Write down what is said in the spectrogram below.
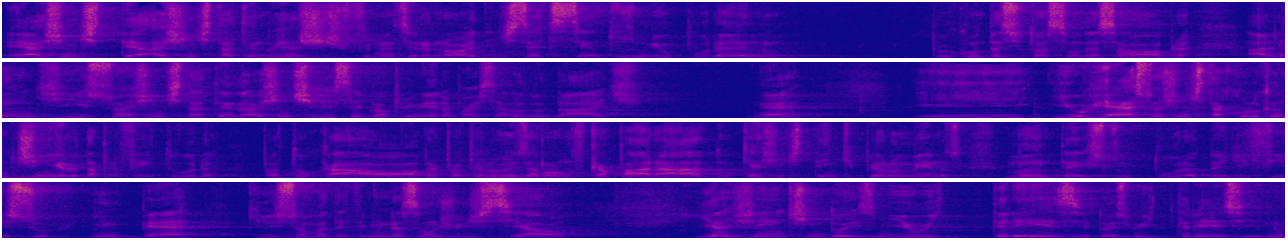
é, a gente está tendo reajuste financeiro na ordem de 700 mil por ano, por conta da situação dessa obra. Além disso, a gente está tendo, a gente recebeu a primeira parcela do DAD, né? E, e, o resto a gente está colocando dinheiro da prefeitura para tocar a obra, para pelo menos ela não ficar parado, que a gente tem que pelo menos manter a estrutura do edifício em pé, que isso é uma determinação judicial. E a gente, em 2013, 2013 no,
